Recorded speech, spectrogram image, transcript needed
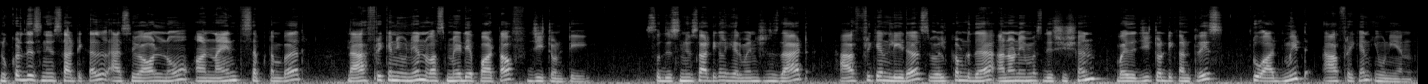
Look at this news article. As we all know, on 9th September, the African Union was made a part of G20. So this news article here mentions that African leaders welcomed the anonymous decision by the G20 countries to admit African Union.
